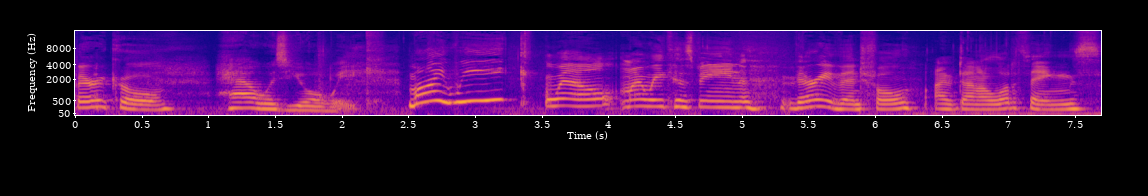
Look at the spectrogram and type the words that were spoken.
Very cool. How was your week? My week? Well, my week has been very eventful. I've done a lot of things,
